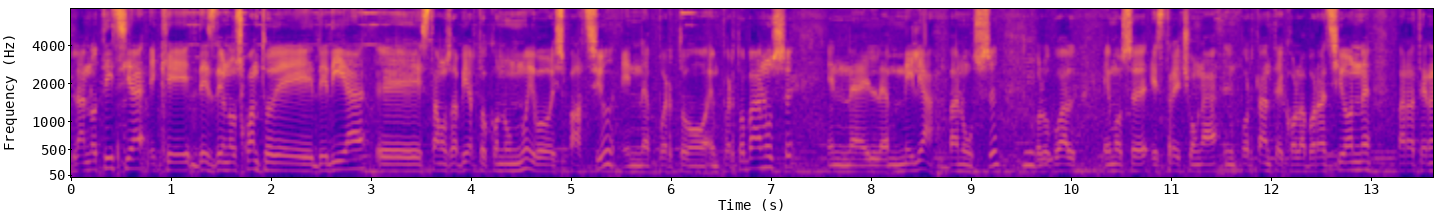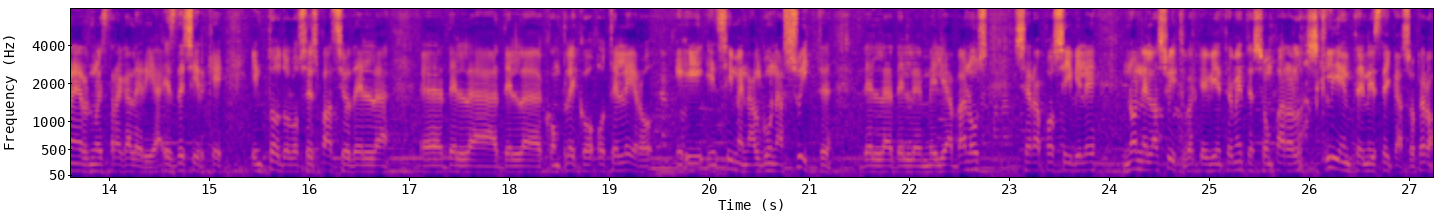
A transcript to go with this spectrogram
La noticia es que desde unos cuantos de, de días eh, estamos abiertos con un nuevo espacio en Puerto, en Puerto Banús, en el Meliá Banús, con lo cual hemos eh, estrecho una importante colaboración para tener nuestra galería. Es decir, que en todos los espacios del, eh, del, del complejo hotelero y encima en alguna suite del, del Meliá Banús será posible, no en la suite, porque evidentemente son para los clientes en este caso, pero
